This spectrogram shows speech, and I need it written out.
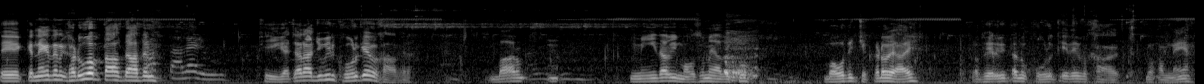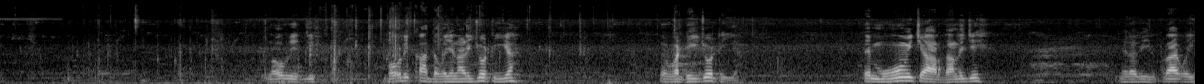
ਤੇ ਕਿੰਨੇ ਕੁ ਦਿਨ ਖੜੂ ਹਫਤਾ 10 ਦਿਨ? ਠੀਕ ਹੈ ਚਲ ਰਾਜੂ ਵੀਰ ਖੋਲ ਕੇ ਵਿਖਾ ਫਿਰ। ਬਾਹਰ ਮੀਂਹ ਦਾ ਵੀ ਮੌਸਮ ਆ ਦੇਖੋ। ਬਹੁਤ ਹੀ ਚਿੱਕੜ ਹੋਇਆ ਏ ਤਾਂ ਫਿਰ ਵੀ ਤੁਹਾਨੂੰ ਖੋਲ ਕੇ ਇਹਦੇ ਵਿਖਾ ਵਿਖਾਉਂਦੇ ਆ। ਲਓ ਵੀਰ ਜੀ ਬਹੁਤ ਹੀ ਕੱਦ ਵਜਣ ਵਾਲੀ ਝੋਟੀ ਆ ਤੇ ਵੱਡੀ ਝੋਟੀ ਆ। ਤੇ ਮੂੰਹ ਵੀ ਚਾਰ ਦੰਦ ਜੀ। ਮੇਰਾ ਵੀਰ ਭਰਾ ਕੋਈ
